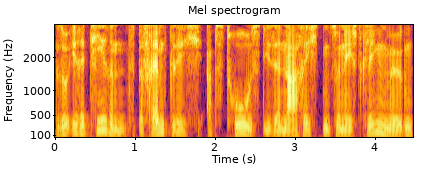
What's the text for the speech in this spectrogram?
So irritierend, befremdlich, abstrus diese Nachrichten zunächst klingen mögen,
